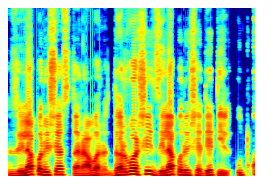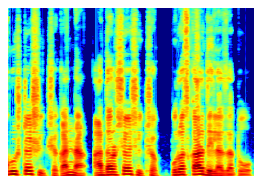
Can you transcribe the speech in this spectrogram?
जिल्हा परिषद स्तरावर दरवर्षी जिल्हा परिषदेतील उत्कृष्ट शिक्षकांना आदर्श शिक्षक पुरस्कार दिला जातो.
